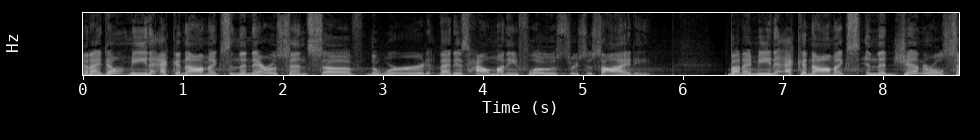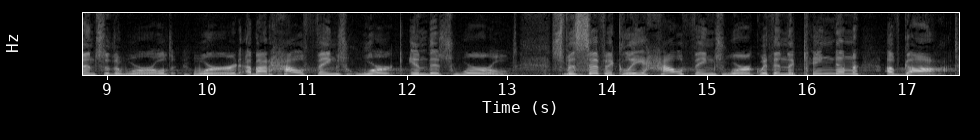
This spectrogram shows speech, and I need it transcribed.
And I don't mean economics in the narrow sense of the word, that is, how money flows through society. But I mean economics in the general sense of the world, word about how things work in this world. Specifically, how things work within the kingdom of God.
